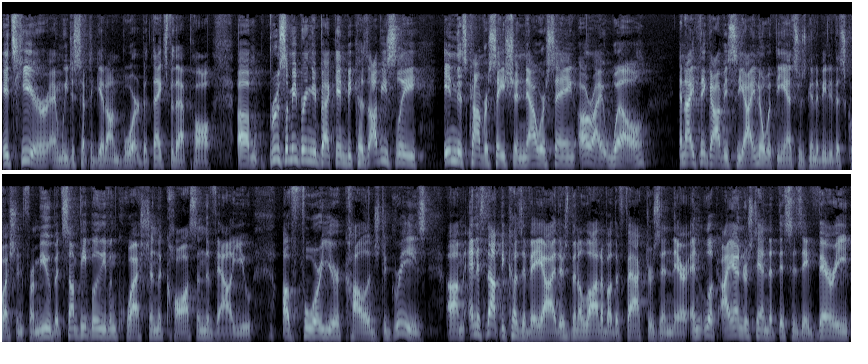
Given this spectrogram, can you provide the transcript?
it's here, and we just have to get on board. But thanks for that, Paul. Um, Bruce, let me bring you back in because obviously in this conversation now we're saying, all right, well, and I think obviously I know what the answer is going to be to this question from you, but some people even question the cost and the value of four year college degrees. Um, and it's not because of AI, there's been a lot of other factors in there. And look, I understand that this is a very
